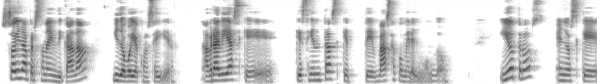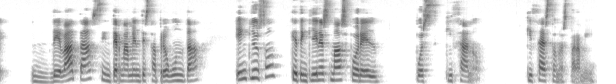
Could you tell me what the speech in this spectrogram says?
soy la persona indicada y lo voy a conseguir. Habrá días que, que sientas que te vas a comer el mundo. Y otros en los que debatas internamente esta pregunta e incluso que te inclines más por el, pues quizá no, quizá esto no es para mí.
